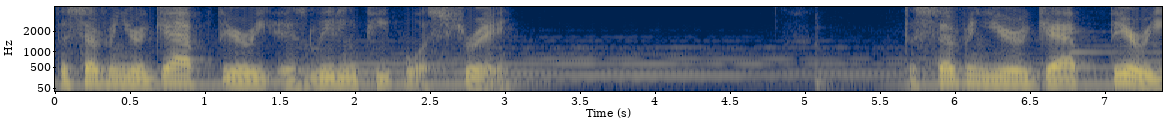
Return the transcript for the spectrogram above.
the seven year gap theory is leading people astray. The seven year gap theory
